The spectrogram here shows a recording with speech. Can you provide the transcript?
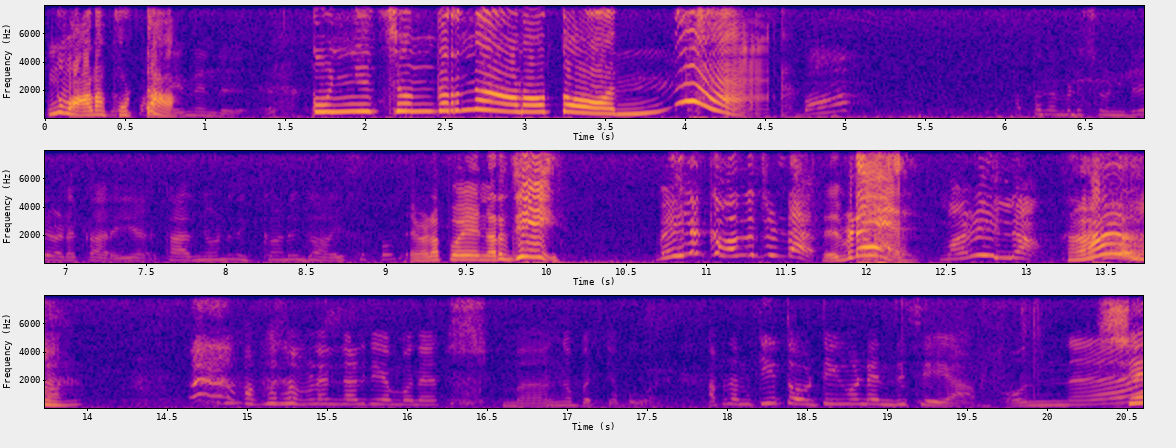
ഇങ്ങ് വാടാ പൊട്ട. കുഞ്ഞു ചുന്ദ്രനാണോ തോന്നെ? അപ്പൊ നമ്മുടെ ചുണ്ടി അവിടെ കരയ കരഞ്ഞോണ്ട് നിക്കാണ് ഗായ്സ് അപ്പം. എവിടെ പോയ എനർജി? വെയിലൊക്കെ വന്നിട്ടുണ്ട്. എവിടെ? മഴയില്ല. അപ്പൊ നമ്മൾ എന്താണ് ചെയ്യാൻ പോകുന്നത് മാങ്ങ പറിക്കാൻ പോവാണ്. അപ്പൊ നമുക്ക് ഈ തോട്ടിയും കൊണ്ട് എന്ത് ചെയ്യാം? ഒന്ന് ഷേ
